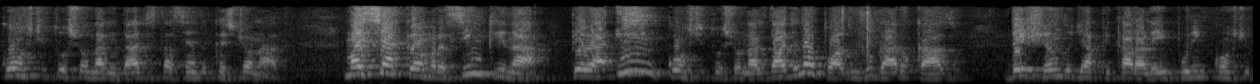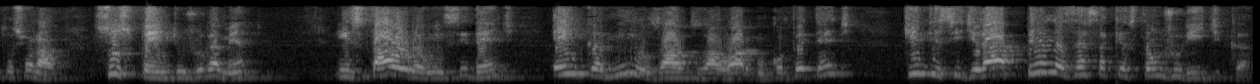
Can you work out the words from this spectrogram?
constitucionalidade está sendo questionada. Mas se a Câmara se inclinar pela inconstitucionalidade, não pode julgar o caso, deixando de aplicar a lei por inconstitucional. Suspende o julgamento, instaura o incidente, encaminha os autos ao órgão competente, que decidirá apenas essa questão jurídica.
